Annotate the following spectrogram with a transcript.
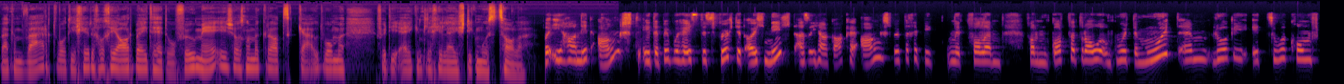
wegen dem Wert, wo die kirchliche Arbeit hat, wo viel mehr ist als nur gerade das Geld, das man für die eigentliche Leistung muss zahlen muss. Aber ich habe nicht Angst. In der Bibel heißt es, fürchtet euch nicht. Also ich habe gar keine Angst. Wirklich, ich bin mit vollem, vollem Gottvertrauen und gutem Mut ähm, schaue ich in die Zukunft.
